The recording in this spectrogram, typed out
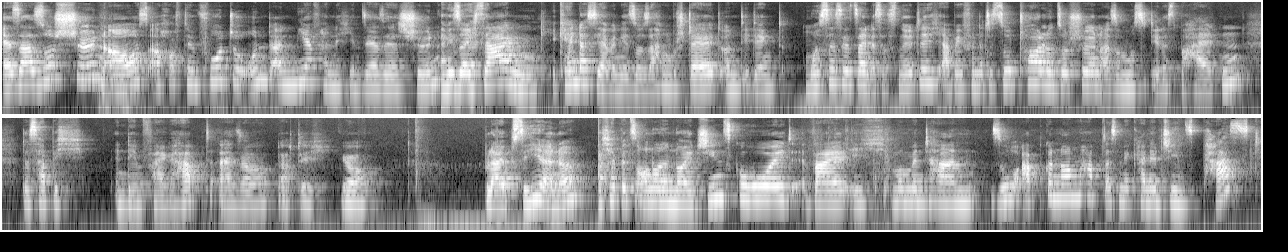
er sah so schön aus, auch auf dem Foto und an mir fand ich ihn sehr, sehr schön. Wie soll ich sagen? Ihr kennt das ja, wenn ihr so Sachen bestellt und ihr denkt, muss das jetzt sein? Ist das nötig? Aber ihr findet es so toll und so schön, also musstet ihr das behalten. Das habe ich in dem Fall gehabt. Also dachte ich, ja, bleibst du hier, ne? Ich habe jetzt auch noch eine neue Jeans geholt, weil ich momentan so abgenommen habe, dass mir keine Jeans passt.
